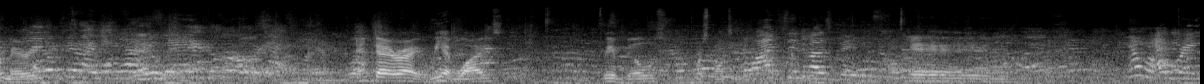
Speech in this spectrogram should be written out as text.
we're married. Ain't that right? We have wives. We have bills, responsibilities. Wives and husbands. Yay. Now we're over 18.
